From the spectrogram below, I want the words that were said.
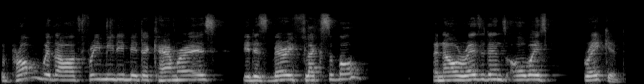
The problem with our three millimeter camera is it is very flexible and our residents always break it.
